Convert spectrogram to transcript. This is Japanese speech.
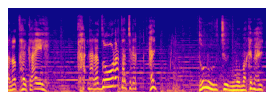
あの大会必ずオーラたちがはい。どの宇宙にも負けない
